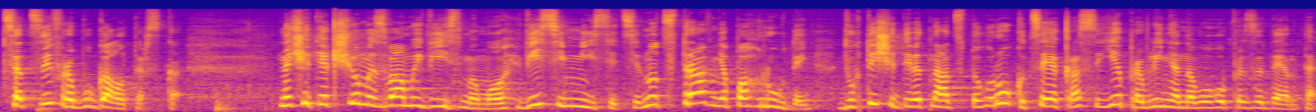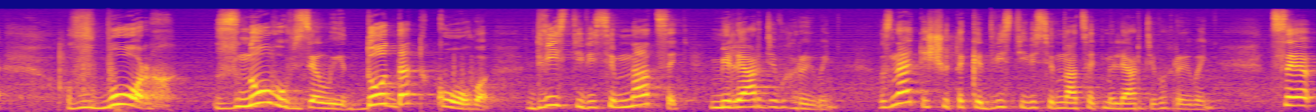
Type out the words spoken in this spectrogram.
ця цифра бухгалтерська. Значить, якщо ми з вами візьмемо 8 місяців, ну з травня по грудень 2019 року, це якраз і є правління нового президента. В борг знову взяли додатково 218 мільярдів гривень. Ви знаєте, що таке 218 мільярдів гривень? Це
